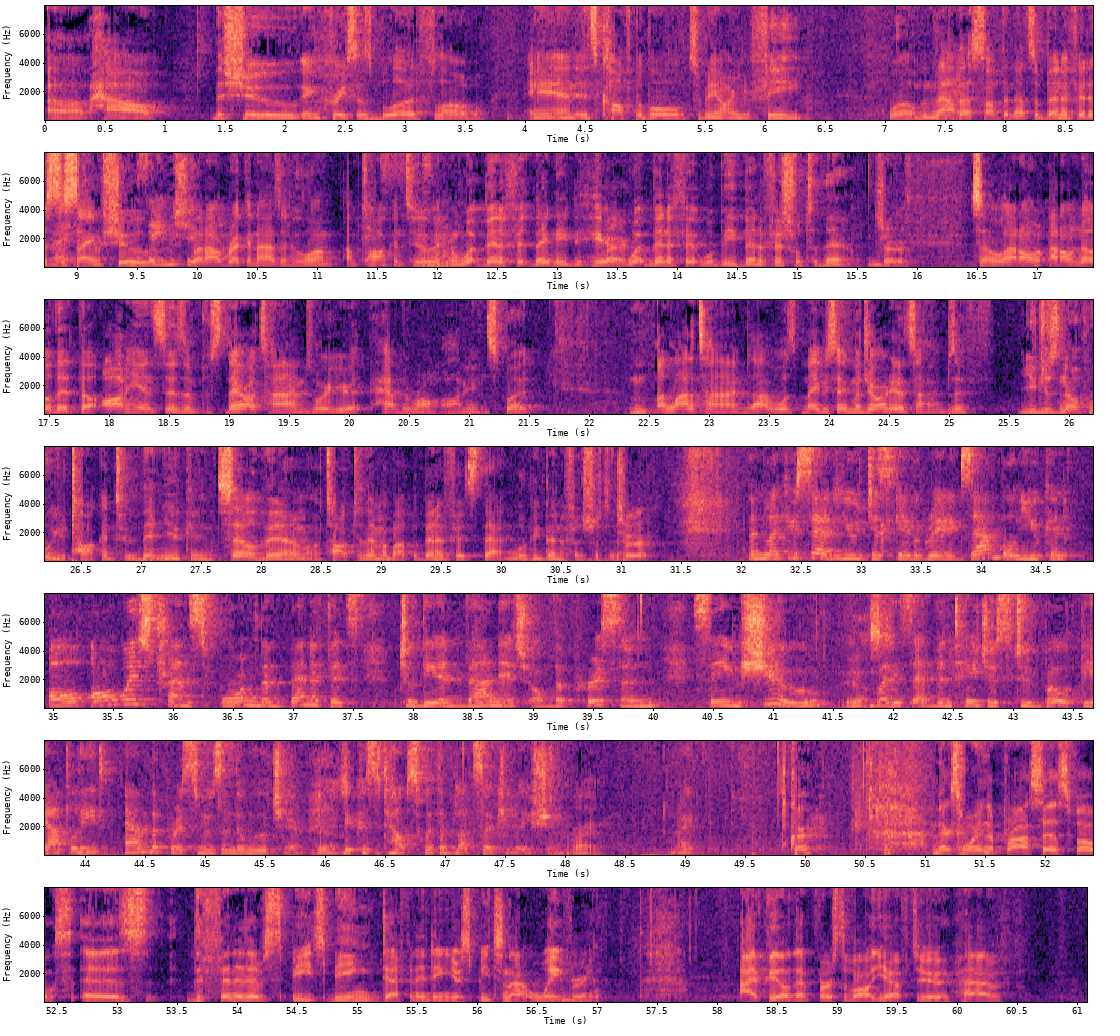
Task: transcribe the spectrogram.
uh, how the shoe increases blood flow and it's comfortable to be on your feet, well, now Right. that's something that's a benefit. It's the same shoe, Same shoe. but I'm recognizing who I'm, I'm talking to and mm-hmm. what benefit they need to hear. Right. What benefit will be beneficial to them. Sure. So I don't I don't know that the audience is. in- There are times where you have the wrong audience, but a lot of times I was maybe say majority of the times if you just know who you're talking to, then you can sell them or talk to them about the benefits that will be beneficial to them. Sure. And like you said, you just gave a great example. You can al- always transform the benefits to the advantage of the person. Same shoe, Yes. but it's advantageous to both the athlete and the person who's in the wheelchair Yes. because it helps with the blood circulation. Right. Right. Okay. Next point in the process, folks, is definitive speech, being definite in your speech, not wavering. Mm-hmm. I feel that, first of all, you have to have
